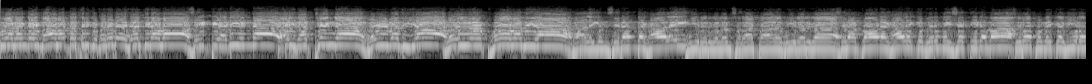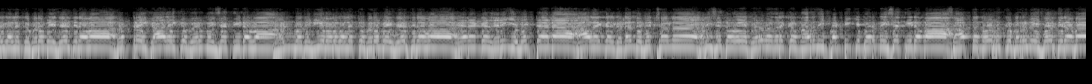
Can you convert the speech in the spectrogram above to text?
சிவகங்கை மாவட்டத்திற்கு பெருமை சேர்த்திடவா? சீட்டி அடியுங்க கை தற்றுங்க வெல்வது யார்? வெல்ல போவது யார்? காலையும் சிறந்த காலை வீரர்களும் சிறப்பான வீரர்கள். சிறப்பான காலைக்கு பெருமை சேர்த்திடவா? சிறப்பு மிக்க வீரர்களுக்கு பெருமை சேர்த்திடவா? ஒற்றை காலைக்கு பெருமை சேர்த்திடவா? ஒன்பது வீரர்களுக்கு பெருமை சேர்த்திடவா? நேரங்கள் நெருங்கி விட்டன. காலங்கள் கடந்து விற்றன பரிசு தொகையை பெறுவதற்கு மருதி பட்டிக்கு பெருமை சேர்த்திடவா? சாத்தனூருக்கு பெருமை சேர்த்திடவா?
